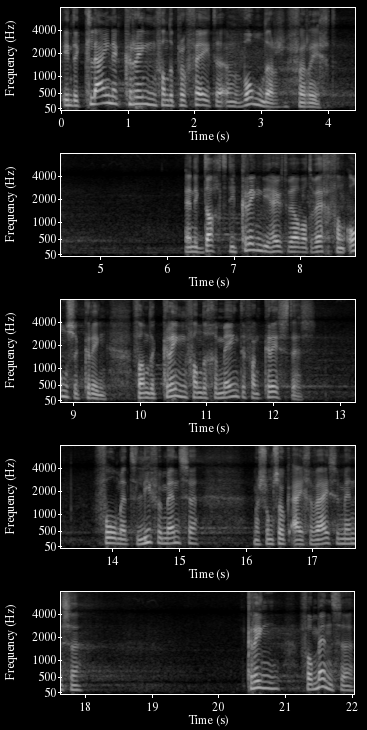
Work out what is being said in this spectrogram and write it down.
in de kleine kring van de profeten een wonder verricht. En ik dacht, die kring die heeft wel wat weg van onze kring. Van de kring van de gemeente van Christus. Vol met lieve mensen, maar soms ook eigenwijze mensen. Kring van mensen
